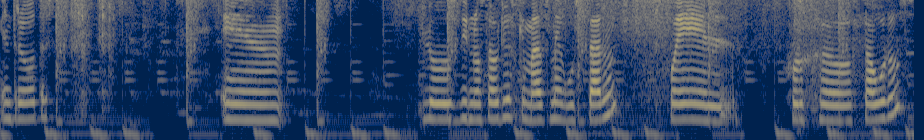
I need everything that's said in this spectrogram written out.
entre otras. Eh, los dinosaurios que más me gustaron fue el Jorgosaurus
